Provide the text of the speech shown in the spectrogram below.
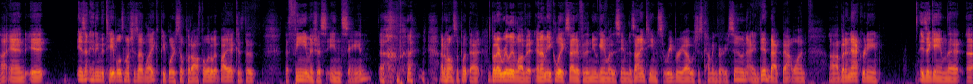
Uh, and it isn't hitting the table as much as I'd like. People are still put off a little bit by it because the the theme is just insane. Uh, but I don't know how else to put that. But I really love it, and I'm equally excited for the new game by the same design team, Cerebria, which is coming very soon. I did back that one, uh, but Anachrony is a game that uh,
